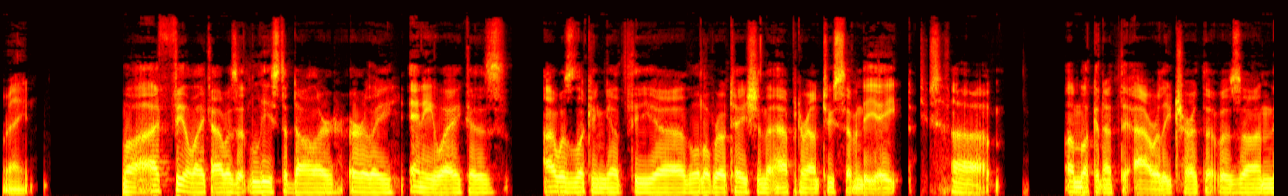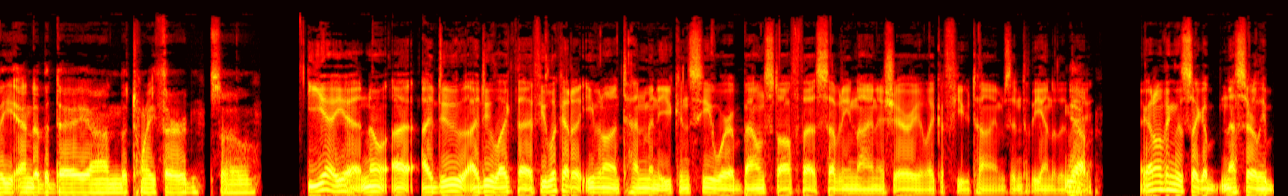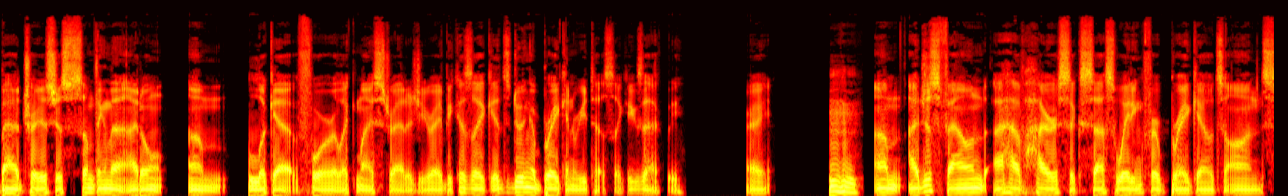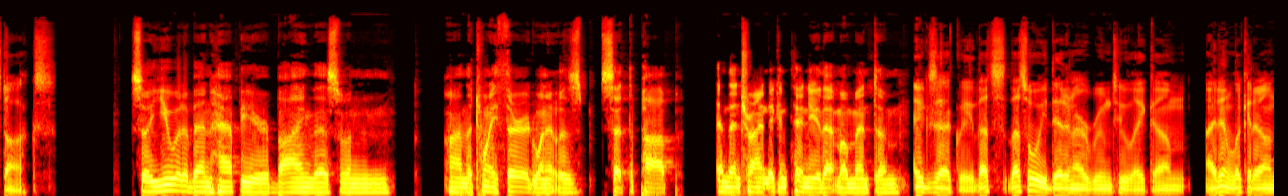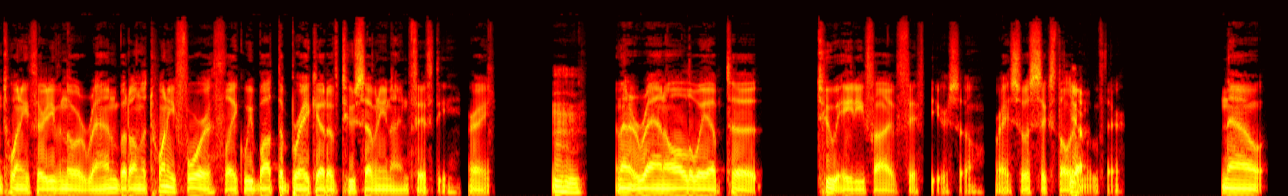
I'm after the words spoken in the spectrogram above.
right? Well, I feel like I was at least a dollar early anyway because I was looking at the, uh, the little rotation that happened around 278. Um, I'm looking at the hourly chart that was on the end of the day on the 23rd. So, Yeah, yeah, no, I, I do, I do like that. If you look at it even on a ten minute, you can see where it bounced off that seventy nine ish area like a few times into the end of the Yeah. day. Like, I don't think this is like a necessarily bad trade. It's just something that I don't um look at for like my strategy, right? Because like it's doing a break and retest, like exactly, right? mhm. Um, I just found I have higher success waiting for breakouts on stocks. so you would have been happier buying this when on the 23rd when it was set to pop and then trying to continue that momentum. Exactly. That's that's what we did in our room too. Like, um, I didn't look at it on twenty third, even though it ran, but on the twenty fourth, like we bought the breakout of two seventy nine fifty, right? hmm And then it ran all the way up to two eighty five fifty or so, right? So a six dollar Yep. move there. Now,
